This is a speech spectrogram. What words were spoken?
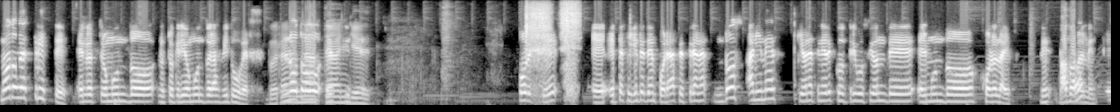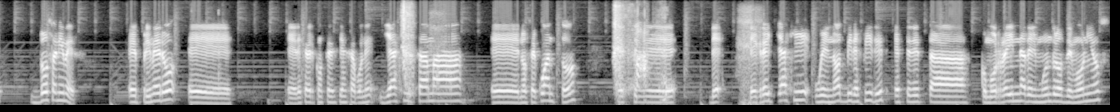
no todo es triste en nuestro mundo, nuestro querido mundo de las VTubers. But No I'm todo not es done triste, yet. Porque eh, esta siguiente temporada se estrenan dos animes que van a tener contribución del el mundo Hololive, Ah, ¿pa? principalmente. Dos animes. El primero, eh, eh, deja ver cómo se decía en japonés, Yahi-sama eh, no sé cuánto. Este de, de The Great Yahi Will Not Be Defeated. Este de esta como reina del mundo de los demonios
